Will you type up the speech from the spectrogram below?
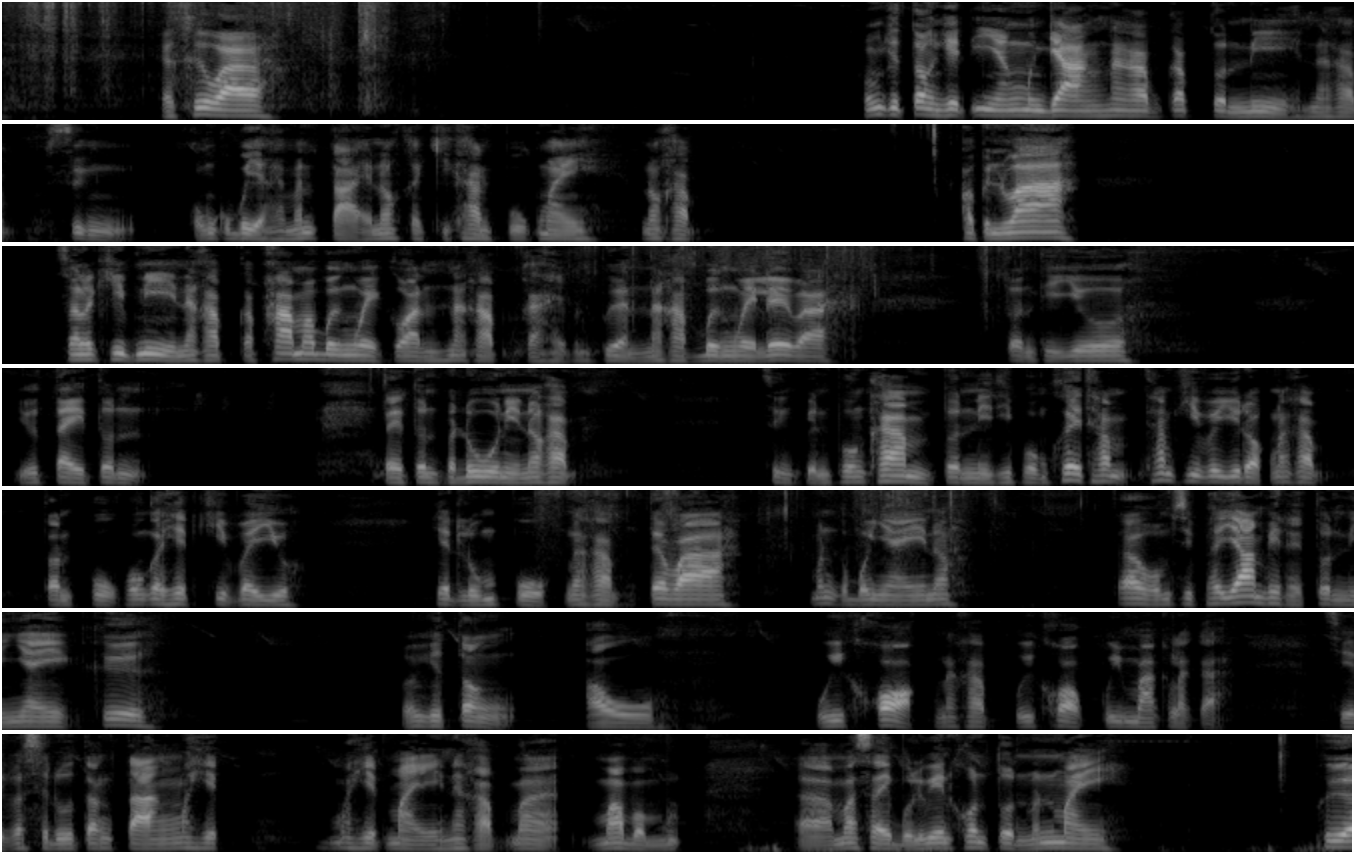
ก็คือว่า ผมจะต้องเฮ็ดอีหยังบางอย่างนะครับ กับต้นนี้นะครับ ซึ่งผมก็บ่อยากให้มันตายเนาะกับขี้คานปลูกใหม่เนาะครับ เอาเป็นว่าสำหรับคลิปนี้นะครับกับพามาเบิ่งไว้ก่อนนะครับก็ให้เพื่อนๆนะครับ เบิ่งไว้เลยว่าต้นที่อยู่อยู่ใต้ต้นใต้ต้นประดูนี่เนาะครับ ซึ่งเป็นพวงข้ามต้นนี้ที่ผมเคยทำทำคลิปไว้อยู่ดอกนะครับ ตอนปลูกผมก็เฮ็ดคลิปไว้อยู่เฮ็ดหลุมปลูกนะครับ แต่ว่ามันก็บ่ใหญ่เนาะแต่ว่าผมสิพยายามเฮ็ดให้ต้นนี้ใหญ่คือผมจะต้องเอาปุ๋ยคอกนะครับ ปุ๋ยคอกปุ๋ยมักแล้วก็เศษวัสดุต่างๆ มาเฮ็ดมาเฮ็ดใหม่นะครับ มามาบ่มอ่ามาใส่บริเวณโคนต้นมันใหม่ เพื่อ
